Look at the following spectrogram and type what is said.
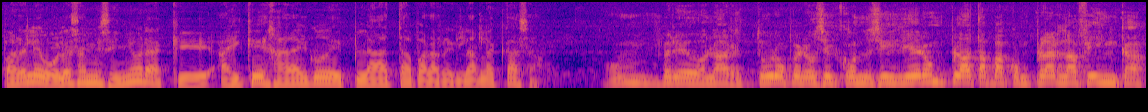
párele bolas a mi señora, que hay que dejar algo de plata para arreglar la casa. Hombre, don Arturo, pero si consiguieron plata para comprar la finca,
